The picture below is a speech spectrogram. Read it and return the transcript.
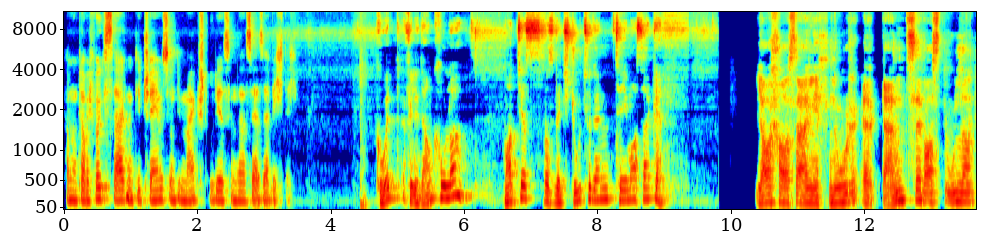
kann man, glaube ich, wirklich sagen, die James und die Mike-Studie sind da sehr, sehr wichtig. Gut, vielen Dank, Ulla. Matthias, was willst du zu dem Thema sagen? Ja, ich kann es eigentlich nur ergänzen, was die Ulla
